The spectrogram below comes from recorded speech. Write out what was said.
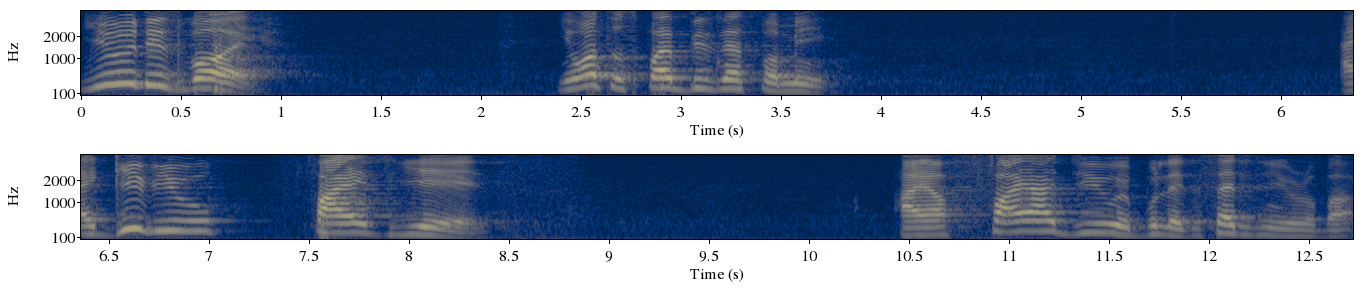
You, this boy, you want to spoil business for me. I give you five years. I have fired you a bullet. He said it in Yoruba.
